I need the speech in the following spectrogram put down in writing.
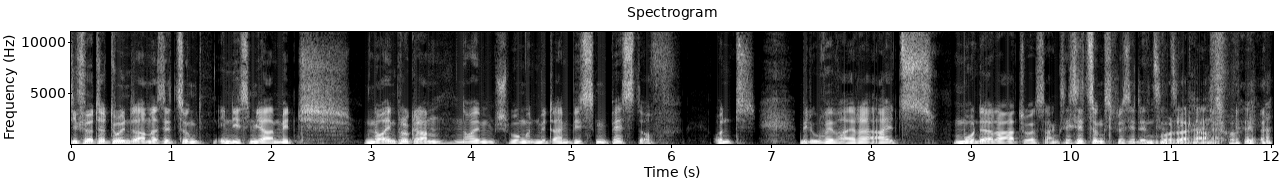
die vierte Dullendrama-Sitzung in diesem Jahr mit neuem Programm, neuem Schwung und mit ein bisschen Best-of und mit Uwe Weirer als Moderator, sagen Sie. Sitzungspräsident sind Moderator. Sie keiner.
